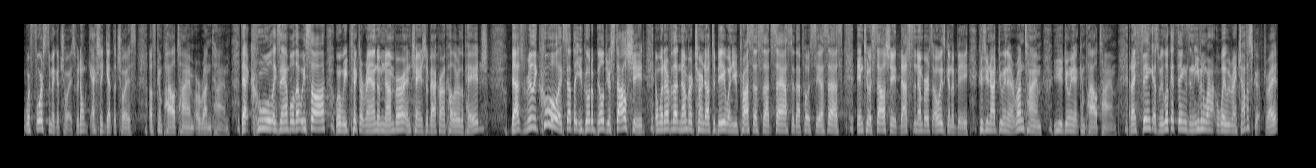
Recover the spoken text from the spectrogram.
we're forced to make a choice. We don't actually get the choice of compile time or runtime. That cool example that we saw, where we picked a random number and changed the background color of the page, that's really cool. Except that you go to build your style sheet, and whatever that number turned out to be when you process that Sass or that post CSS into a style sheet, that's the number it's always going to be because you're not doing it at runtime, you're doing it at compile time. And I think as we look at things, and even the way we write JavaScript, right?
